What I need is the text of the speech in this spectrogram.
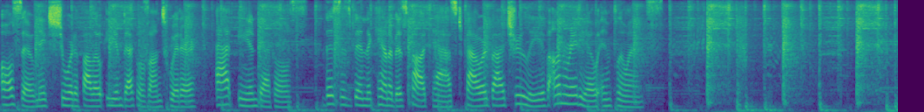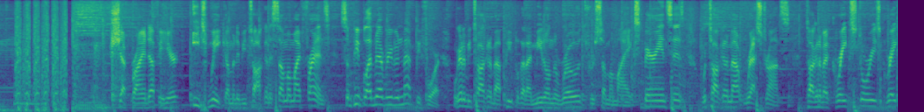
Also, make sure to follow Ian Beckles on Twitter at Ian Beckles. This has been the Cannabis Podcast powered by Trulieve on Radio Influence. Chef Brian Duffy here. Each week, I'm going to be talking to some of my friends, some people I've never even met before. We're going to be talking about people that I meet on the road through some of my experiences. We're talking about restaurants, talking about great stories, great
